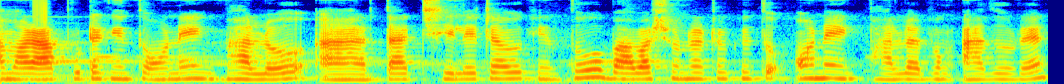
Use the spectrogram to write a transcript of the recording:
আমার আপুটা কিন্তু অনেক ভালো, আর তার ছেলেটাও কিন্তু, বাবা সোনাটাও কিন্তু অনেক ভালো এবং আদরের।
